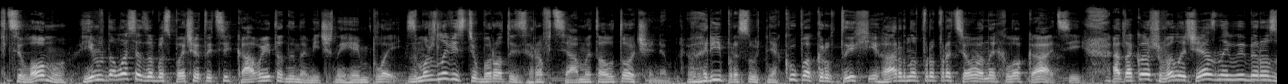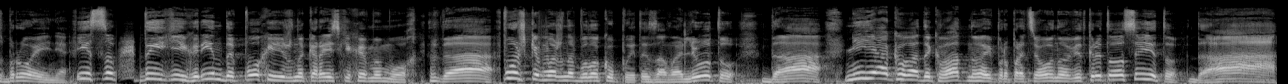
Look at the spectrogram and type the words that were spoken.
В цілому, їм вдалося забезпечити цікавий та динамічний геймплей з можливістю боротись з гравцями та оточенням. В грі присутня купа крутих і гарно пропрацьованих локацій, а також величезний вибір озброєння. І сук, дикий грін епохи южнокорейських ММОх. Да, пушки можна було купити за валюту. Да, ніякого адекватного і пропрацьованого відкритого світу. Да,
